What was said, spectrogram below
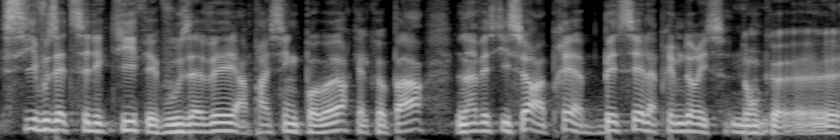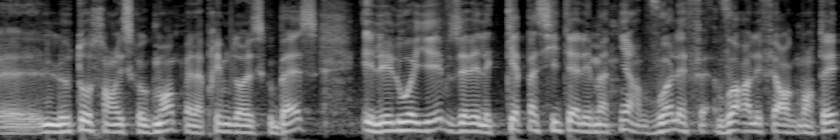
Si vous êtes sélectif et que vous avez un pricing power quelque part, l'investisseur est prêt à baisser la prime de risque. Mmh. Donc, le taux sans risque augmente, mais la prime de risque baisse. Et les loyers, vous avez les capacités à les maintenir, voire à les faire augmenter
